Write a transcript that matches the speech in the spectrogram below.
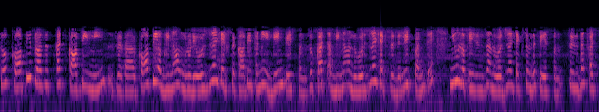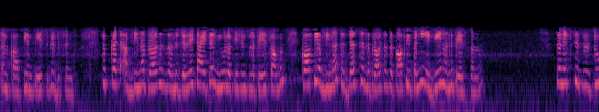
so copy process cut copy means copy அப்படின்னா உங்களுடைய ஒரிஜினல் டெக்ஸ்ட்டை காப்பி பண்ணி எகெயின் பேஸ்ட் பண்ணும் ஸோ கட் அப்படின்னா அந்த ஒரிஜினல் டெக்ஸ்ட்டை டெலீட் பண்ணிட்டு நியூ லொக்கேஷன்ஸ் அந்த ஒரிஜினல் டெக்ஸ்ட்டை வந்து பேஸ்ட் பண்ணும் ஸோ இதுதான் கட் அண்ட் காப்பி அண்ட் பேஸ்ட்டுக்கு டிஃப்ரென்ஸ் ஸோ கட் அப்படின்னா ப்ராசஸ் வந்து டெலிட் ஆகிட்டு நியூ லொகேஷன்ஸில் பேஸ்ட் ஆகும். காப்பி அப்படின்னா ஸோ ஜஸ்ட் அந்த ப்ராசஸை காப்பி பண்ணி எகெயின் வந்து பேஸ்ட் பண்ணும். So next is two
